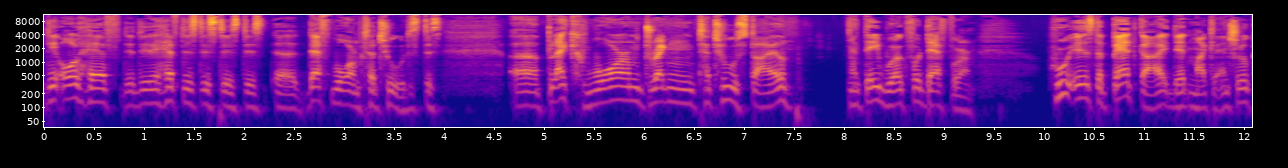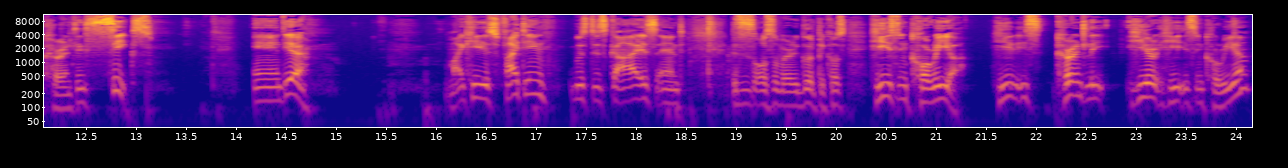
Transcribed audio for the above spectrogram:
they all have they have this this this this uh, death worm tattoo, this this uh, black worm dragon tattoo style, and they work for Death Worm, who is the bad guy that Michelangelo currently seeks. And yeah, Mikey is fighting with these guys, and this is also very good because he is in Korea. He is currently here. He is in Korea,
